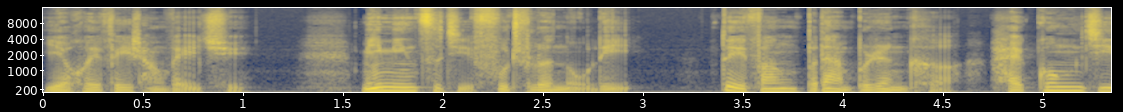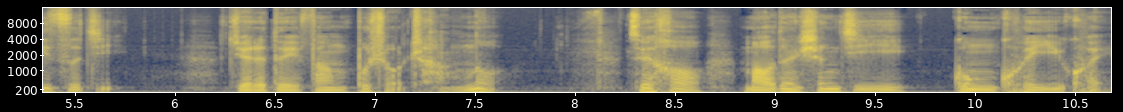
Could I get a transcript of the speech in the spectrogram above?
也会非常委屈，明明自己付出了努力，对方不但不认可，还攻击自己。觉得对方不守承诺，最后矛盾升级，功亏一篑。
